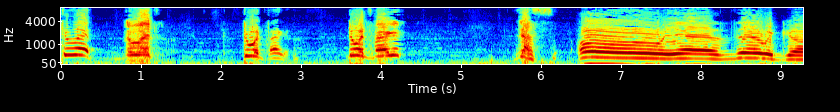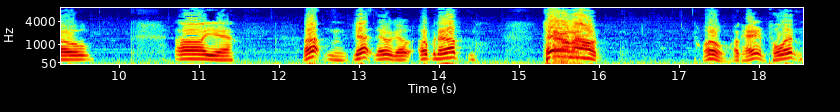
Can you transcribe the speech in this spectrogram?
it! Do it! Do it, faggot! Do it, faggot! Yes! Oh, yeah, there we go. Oh, yeah. Oh, yeah, there we go. Open it up. Tear them out! Whoa, okay, pull it.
